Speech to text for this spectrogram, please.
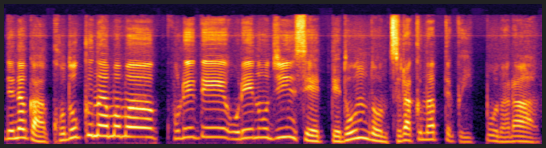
で、なんか孤独なまま、これで俺の人生ってどんどん辛くなっていく一方なら、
